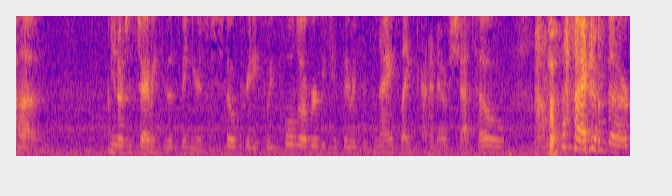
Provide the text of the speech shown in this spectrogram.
Um, you know, just driving through those vineyards was so pretty. So we pulled over because there was this nice, like, I don't know, chateau on the side of the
